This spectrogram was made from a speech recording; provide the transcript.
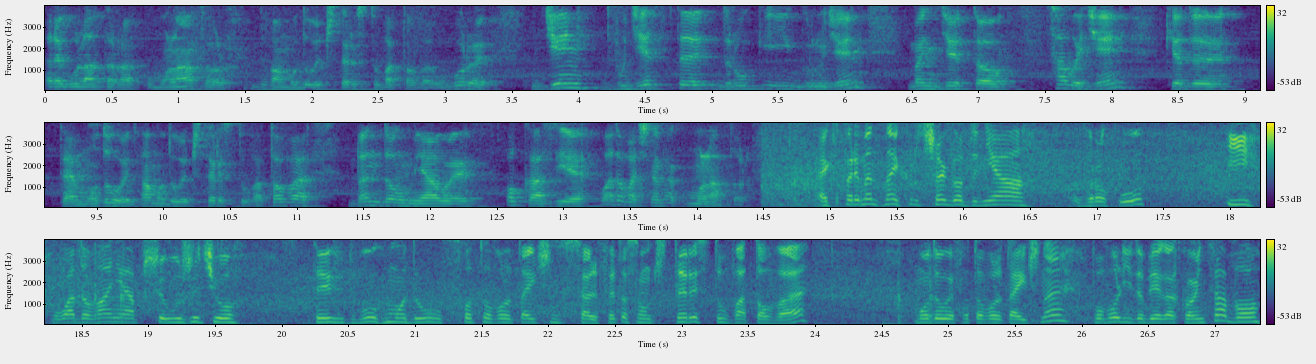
Regulator, akumulator, dwa moduły 400W u góry. Dzień 22 grudzień będzie to cały dzień, kiedy te moduły, dwa moduły 400W będą miały okazję ładować ten akumulator. Eksperyment najkrótszego dnia w roku i ładowania przy użyciu tych dwóch modułów fotowoltaicznych Selfy. To są 400W moduły fotowoltaiczne. Powoli dobiega końca, bo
